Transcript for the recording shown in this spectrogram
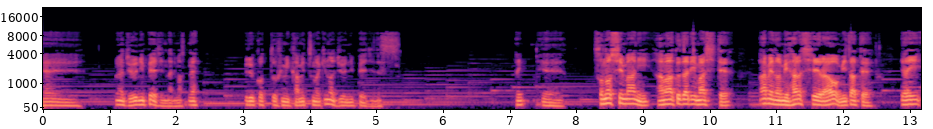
えー、これが12ページになりますね。ウルコット踏み上つまきの12ページです。はい。えー、その島に天下りまして、雨の見柱を見立て、やい、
